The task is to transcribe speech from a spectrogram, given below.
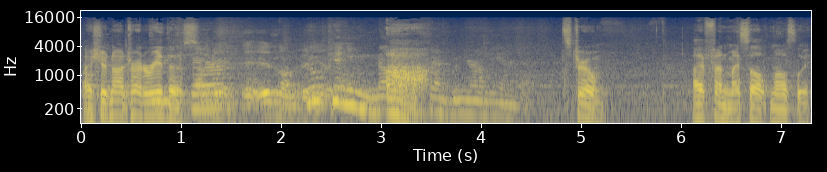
I should not try to read this. It is on video. Who can you not offend when you're on the internet? It's true. I offend myself mostly.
